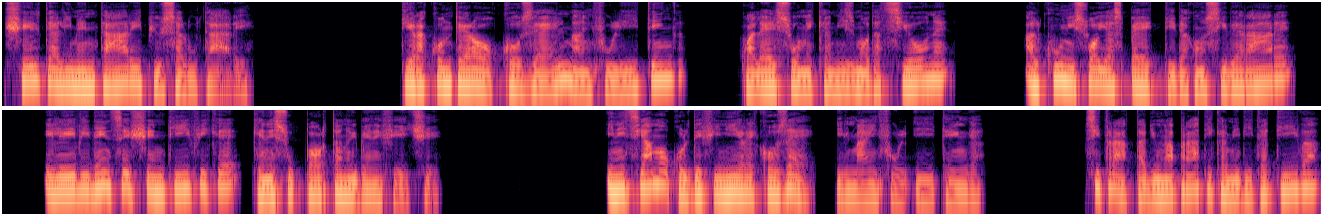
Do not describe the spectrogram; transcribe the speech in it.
scelte alimentari più salutari. Ti racconterò cos'è il mindful eating, qual è il suo meccanismo d'azione, alcuni suoi aspetti da considerare e le evidenze scientifiche che ne supportano i benefici. Iniziamo col definire cos'è il mindful eating. Si tratta di una pratica meditativa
